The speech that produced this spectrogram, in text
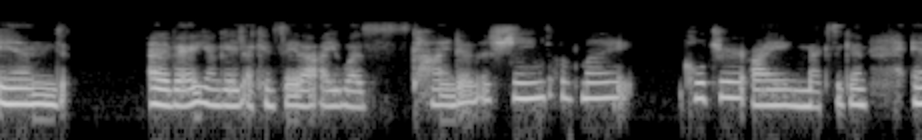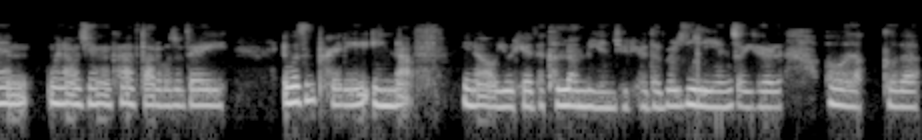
and at a very young age, I can say that I was kind of ashamed of my culture. I'm Mexican, and when I was young, I kind of thought it was a very, it wasn't pretty enough. You know, you would hear the Colombians, you'd hear the Brazilians, or you hear, oh, the the,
